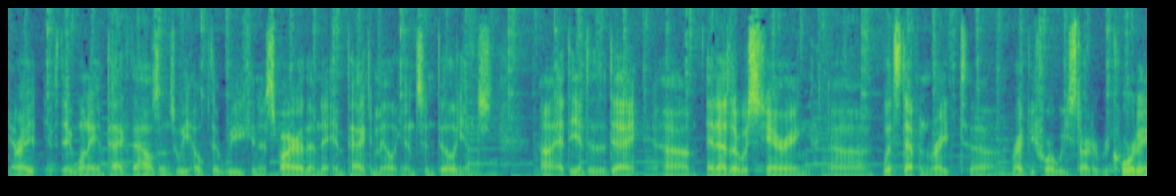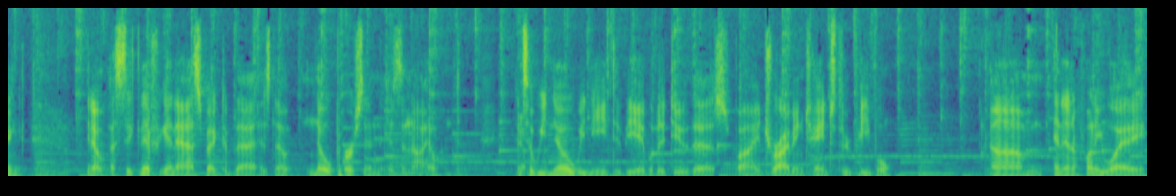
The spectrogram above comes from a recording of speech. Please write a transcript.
Yep. right? If they want to impact thousands we hope that we can inspire them to impact millions and billions uh, at the end of the day. Um, and as i was sharing uh, with stefan right uh, right before we started recording you know a significant aspect of that is no no person is an island and Yep. so we know we need to be able to do this by driving change through people. Um, and in a funny way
